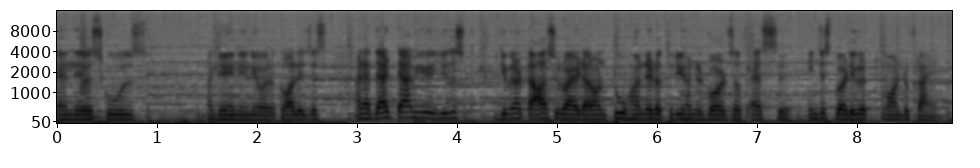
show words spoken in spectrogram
In your schools again in your colleges. And at that time you you just given a task to write around 200 or 300 words of essay in just particular amount of time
